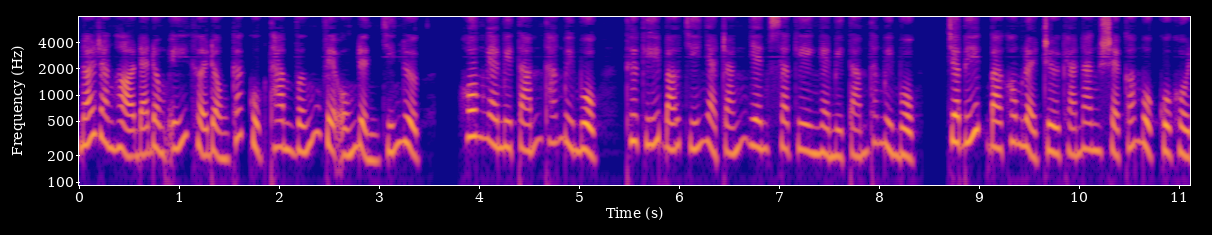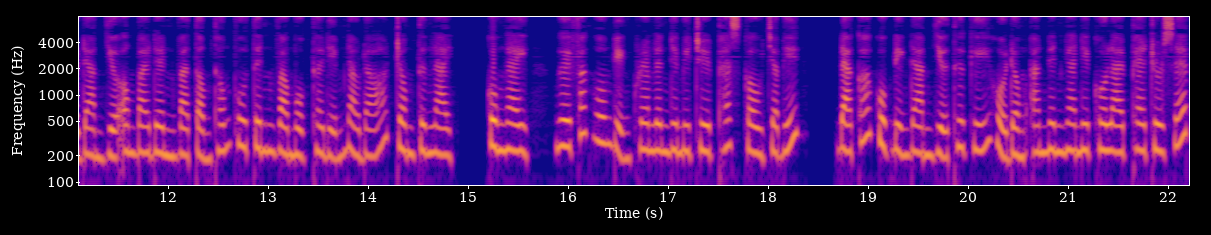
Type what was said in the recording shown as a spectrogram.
nói rằng họ đã đồng ý khởi động các cuộc tham vấn về ổn định chiến lược. Hôm ngày 18 tháng 11, thư ký báo chí Nhà Trắng Jen Psaki ngày 18 tháng 11 cho biết bà không loại trừ khả năng sẽ có một cuộc hội đàm giữa ông Biden và Tổng thống Putin vào một thời điểm nào đó trong tương lai. Cùng ngày, người phát ngôn Điện Kremlin Dmitry Peskov cho biết, đã có cuộc điện đàm giữa thư ký Hội đồng An ninh Nga Nikolai Petrushev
